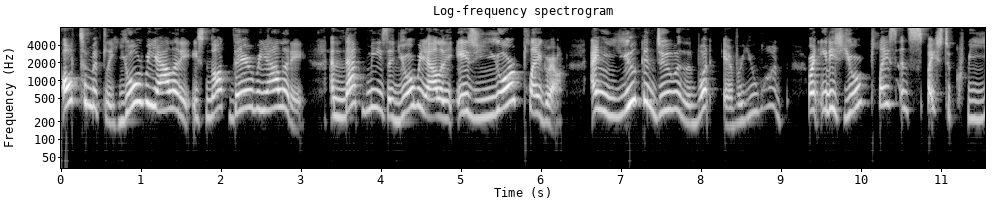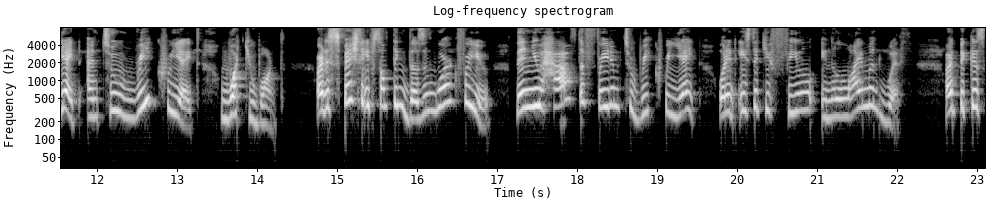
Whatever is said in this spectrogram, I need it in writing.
ultimately, your reality is not their reality. And that means that your reality is your playground and you can do with it whatever you want right? It is your place and space to create and to recreate what you want, right? Especially if something doesn't work for you, then you have the freedom to recreate what it is that you feel in alignment with, right? Because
